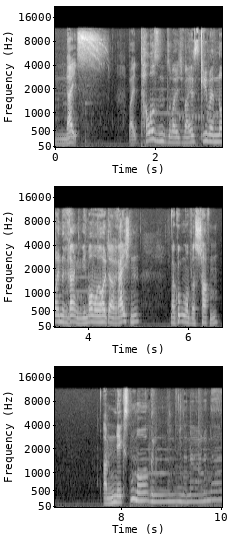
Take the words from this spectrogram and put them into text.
Nice. Bei 1000, soweit ich weiß, kriegen wir einen neuen Rang. Den wollen wir heute erreichen. Mal gucken, ob wir es schaffen. Am nächsten Morgen. Na, na, na,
